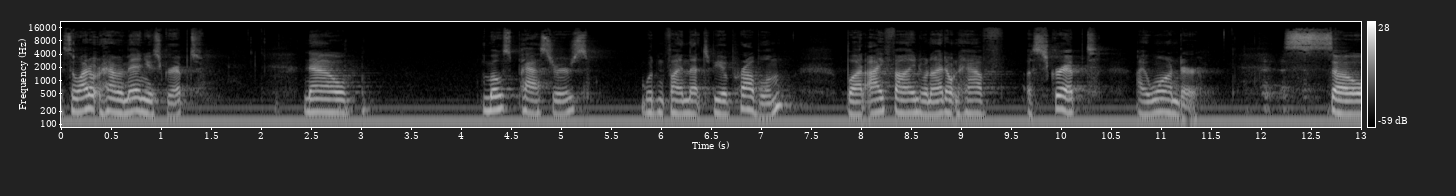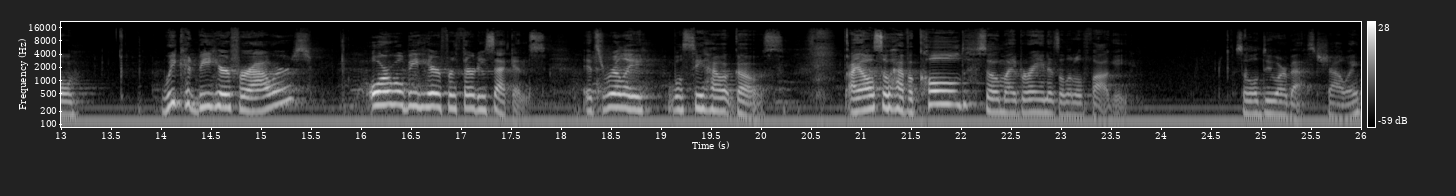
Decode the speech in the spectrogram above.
So I don't have a manuscript. Now, most pastors wouldn't find that to be a problem, but I find when I don't have a script, I wander. So we could be here for hours, or we'll be here for 30 seconds. It's really, we'll see how it goes. I also have a cold, so my brain is a little foggy. So we'll do our best, shall we?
